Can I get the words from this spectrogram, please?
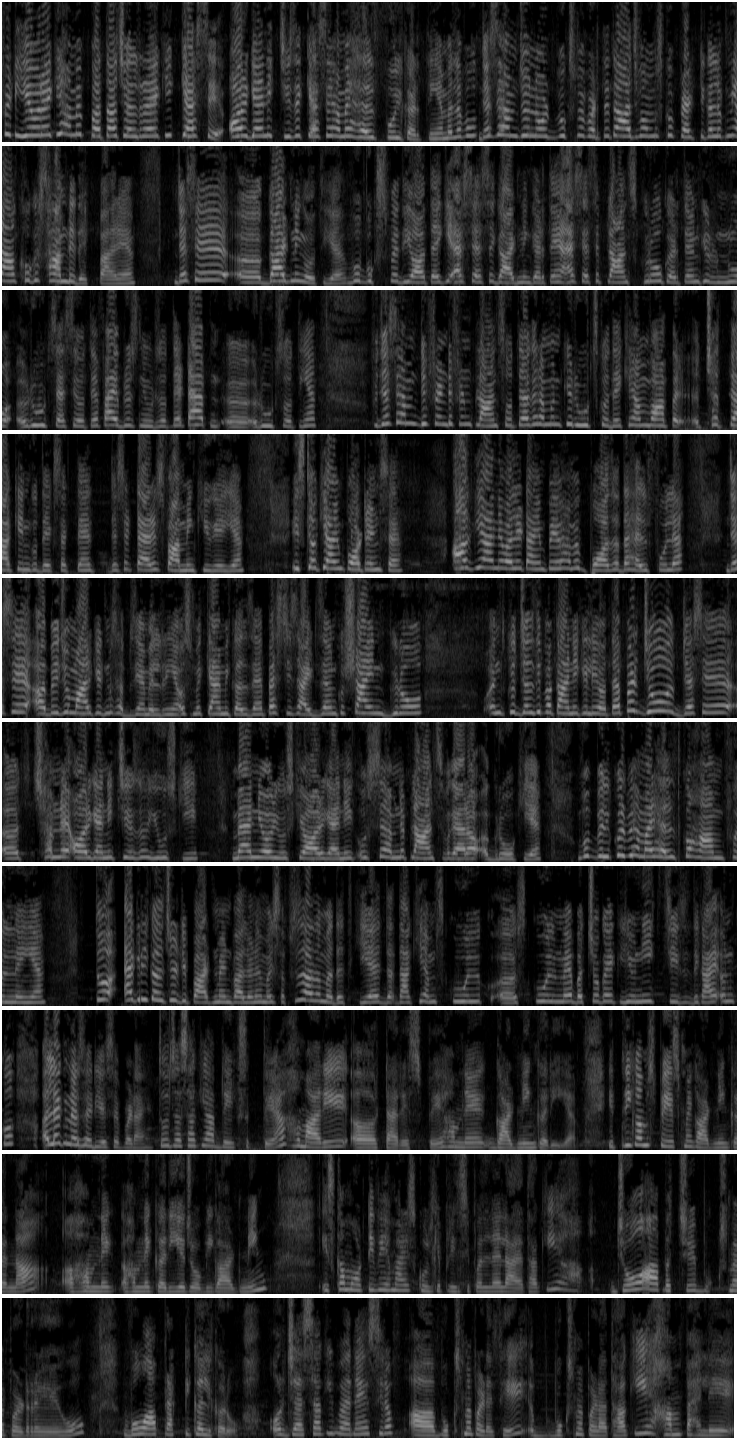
बेनिफिट ये हो रहा है कि हमें पता चल रहा है कि कैसे ऑर्गेनिक चीज़ें कैसे हमें हेल्पफुल करती हैं। मतलब वो, जैसे हम जो नोटबुक्स में पढ़ते थे, आज वो हम उसको प्रैक्टिकल अपनी आँखों के सामने देख पा रहे हैं। जैसे गार्डनिंग होती है, वो बुक्स पे दिया होता है कि ऐसे ऐसे गार्डनिंग करते हैं, ऐसे ऐसे प्लांट्स ग्रो करते हैं, उनके रूट्स ऐसे होते हैं फाइब्रस न्यूट्स होते हैं टैप रूट्स होती हैं। जैसे हम डिफरेंट डिफरेंट प्लांट्स होते हैं, अगर हम उनके रूट्स को देखें, हम वहाँ पर छत पे आके इनको देख सकते हैं। जैसे टेरिस फ़ार्मिंग की गई है, इसका क्या इंपॉर्टेंस है? आगे आने वाले टाइम पे हमें बहुत ज़्यादा हेल्पफुल है। जैसे अभी जो मार्केट में सब्ज़ियाँ मिल रही हैं, उसमें केमिकल्स हैं पेस्टिसाइड्स हैं, उनको शाइन ग्रो उनको जल्दी पकाने के लिए होता है। पर जो जैसे हमने ऑर्गेनिक चीज़ों यूज़ की मैन्योर यूज़ किया ऑर्गेनिक उससे हमने प्लांट्स वगैरह ग्रो किए, वो बिल्कुल भी हमारी हेल्थ को हार्मफुल नहीं है। तो एग्रीकल्चर डिपार्टमेंट वालों ने हमें सबसे ज़्यादा मदद की है ताकि हम स्कूल स्कूल में बच्चों को एक यूनिक चीज़ दिखाएँ, उनको अलग नज़रिए से पढ़ाएँ। तो जैसा कि आप देख सकते हैं, हमारे टेरेस पे हमने गार्डनिंग करी है। इतनी कम स्पेस में गार्डनिंग करना हमने हमने करी है जो भी गार्डनिंग इसका मोटिव ही हमारे स्कूल के प्रिंसिपल ने लाया था कि जो आप बच्चे बुक्स में पढ़ रहे हो, वो आप प्रैक्टिकल करो। और जैसा कि मैंने सिर्फ़ बुक्स में पढ़े थे बुक्स में पढ़ा था कि हम पहले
